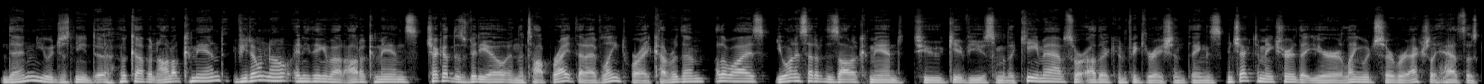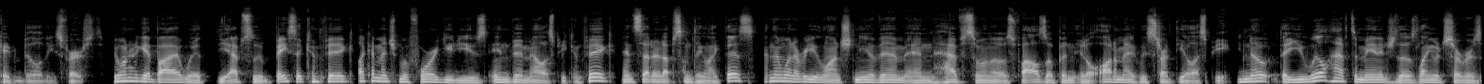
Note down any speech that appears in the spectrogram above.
Then you would just need to hook up an auto command. If you don't know anything about auto commands, check out this video in the top right that I've linked where I cover them. Otherwise, you want to set up this auto command to give you some of the key maps or other configuration things, and check to make sure that your language server actually has those capabilities first. If you wanted to get by with the absolute basic config, like I mentioned before, you'd use nvim LSP config and set it up something like this. And then whenever you launch NeoVim and have some of those files open, it'll automatically start the LSP. Note that you will have to manage those language servers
